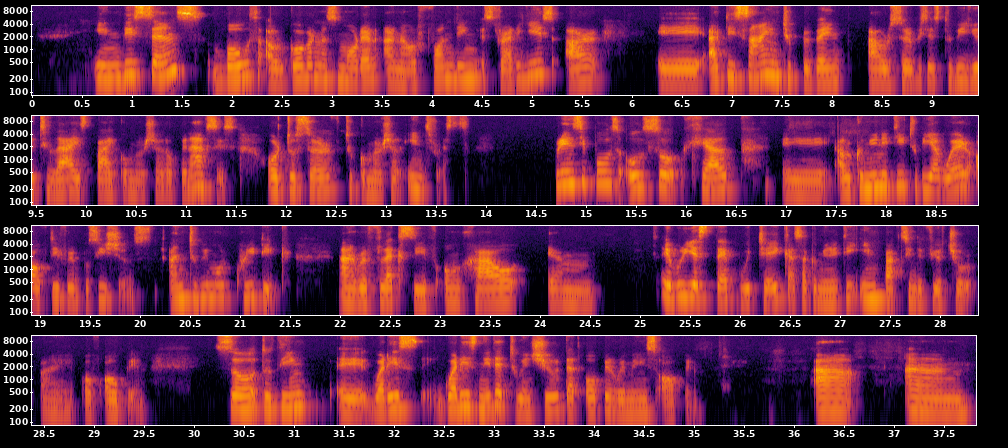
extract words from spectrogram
In this sense, both our governance model and our funding strategies are, uh, are designed to prevent our services to be utilized by commercial open access or to serve to commercial interests. Principles also help uh, our community to be aware of different positions and to be more critic and reflexive on how um, every step we take as a community impacts in the future uh, of open. So to think uh, what is what is needed to ensure that open remains open. Uh, um,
